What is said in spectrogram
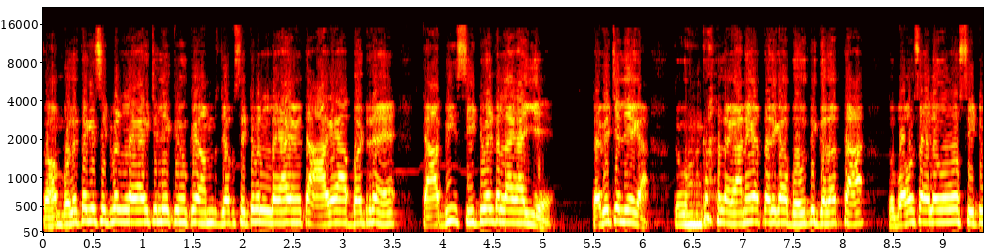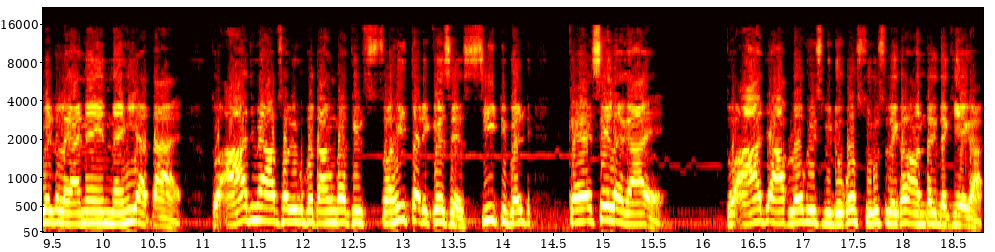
तो हम बोले थे कि सीट बेल्ट लगाई चलिए, क्योंकि हम जब सीट बेल्ट लगाए तो आगे आप बढ़ रहे हैं तो अभी सीट बेल्ट लगाइए। तभी चलिएगा। तो उनका लगाने का तरीका बहुत ही गलत था। तो बहुत सारे लोगों को सीट बेल्ट लगाने नहीं आता है। तो आज मैं आप सभी को बताऊँगा कि सही तरीके से सीट बेल्ट कैसे लगाए। तो आज आप लोग इस वीडियो को शुरू से लेकर अंत तक देखिएगा।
